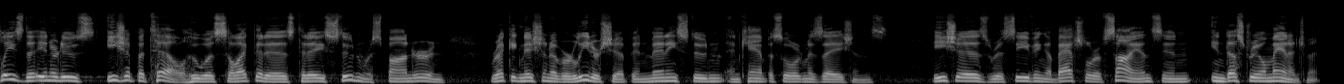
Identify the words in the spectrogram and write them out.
Pleased to introduce Isha Patel, who was selected as today's student responder in recognition of her leadership in many student and campus organizations. Isha is receiving a Bachelor of Science in Industrial Management.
